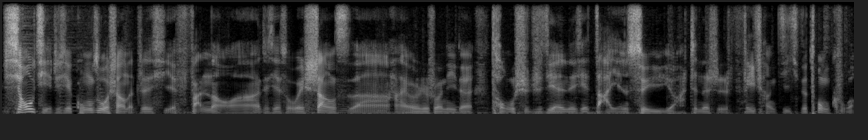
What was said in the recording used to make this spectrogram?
消解这些工作上的这些烦恼啊？这些所谓上司啊，还有就是说你的同事之间那些杂言碎语啊，真的是非常极其的痛苦。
